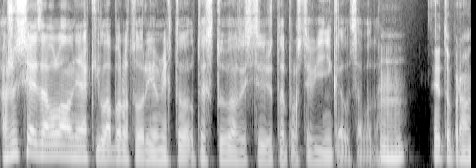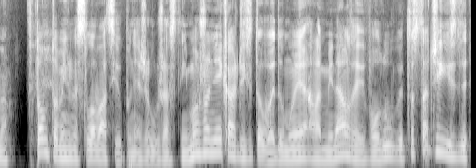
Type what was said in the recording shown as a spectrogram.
a že si aj zavolal nejaký laboratórium, nech to testujú a zistili, že to je proste vynikajúca voda. Mhm. Je to pravda. V tomto my sme Slováci úplne že úžasní. Možno nie každý si to uvedomuje, ale my naozaj vodu, to stačí ísť...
